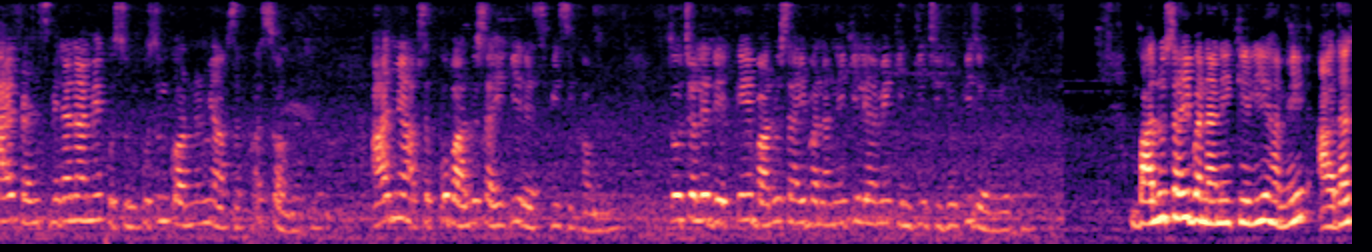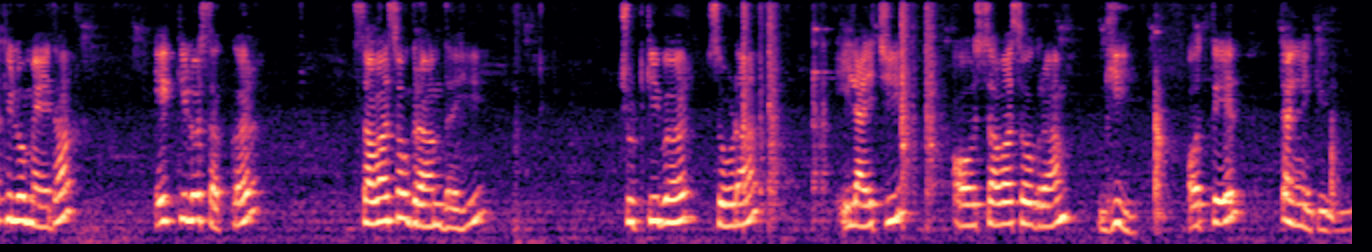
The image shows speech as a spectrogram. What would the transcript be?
हाय फ्रेंड्स मेरा नाम है कुसुम। कुसुम कॉर्नर में आप सबका स्वागत है। आज मैं आप सबको बालूशाही की रेसिपी सिखाऊँगी। तो चले देखते हैं बालूशाही बनाने के लिए हमें किन किन चीज़ों की ज़रूरत है। बालूशाही बनाने के लिए हमें आधा किलो मैदा, एक किलो शक्कर, सवा सौ ग्राम दही, चुटकी भर सोडा, इलायची और सवा सौ ग्राम घी और तेल तलने के लिए।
